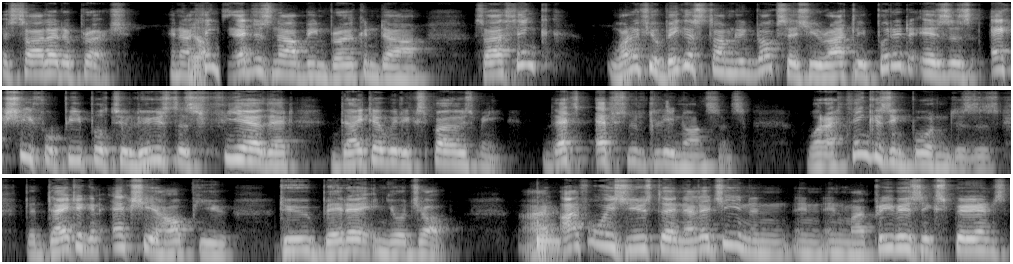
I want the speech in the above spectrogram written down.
a siloed approach. And I yeah. think that has now been broken down. So I think one of your biggest stumbling blocks, as you rightly put it, is, is actually for people to lose this fear that data will expose me. That's absolutely nonsense. What I think is important is, is that data can actually help you do better in your job. I, hmm. have always used the analogy, and in, in, in my previous experience,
